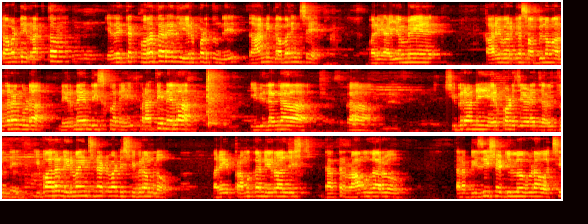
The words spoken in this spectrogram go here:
కాబట్టి రక్తం ఏదైతే కొరత అనేది ఏర్పడుతుంది దాన్ని గమనించే మరి ఐఎంఏ కార్యవర్గ సభ్యులం అందరం కూడా నిర్ణయం తీసుకొని ప్రతి నెల ఈ విధంగా ఒక శిబిరాన్ని ఏర్పాటు చేయడం జరుగుతుంది. ఇవాళ నిర్వహించినటువంటి శిబిరంలో మరి ప్రముఖ న్యూరాలజిస్ట్ డాక్టర్ రాము గారు తన బిజీ షెడ్యూల్లో కూడా వచ్చి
